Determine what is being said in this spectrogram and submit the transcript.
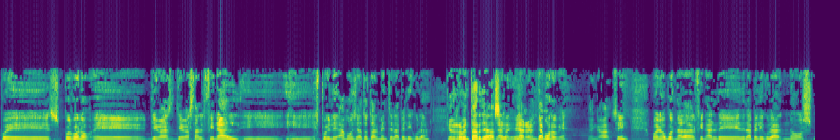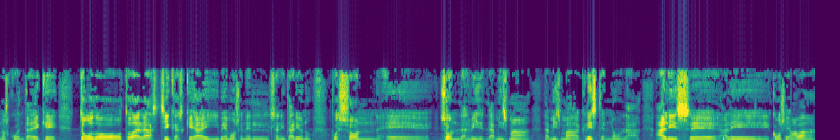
Pues, pues bueno, eh, llegas, llega hasta el final y, y spoileamos ya totalmente la película. ¿Quieres reventar ya? ¿La, Sí, ¿eh? ¿la reventamos o qué? Venga. ¿Sí? Bueno, pues nada, al final de, de la película nos, nos cuenta de que todo, todas las chicas que hay vemos en el sanitario, ¿no? Pues son, eh, son la misma, la misma Kristen, ¿no? La Alice, eh, Ali, ¿cómo se llamaba?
